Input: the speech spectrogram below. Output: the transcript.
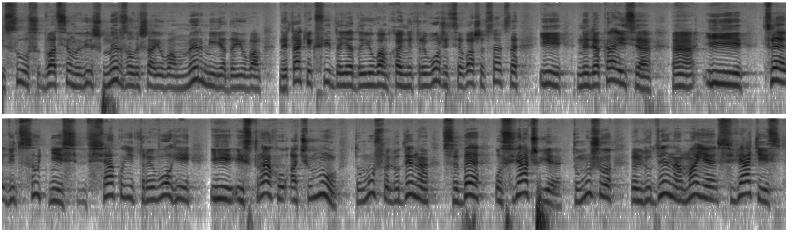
Ісус, 27 вірш, мир залишаю вам, мир мій я даю вам, не так, як світ дає, даю вам, хай не тривожиться ваше серце і не лякається. Е, І це відсутність всякої тривоги і, і страху. А чому? Тому що людина себе освячує, тому що людина має святість,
